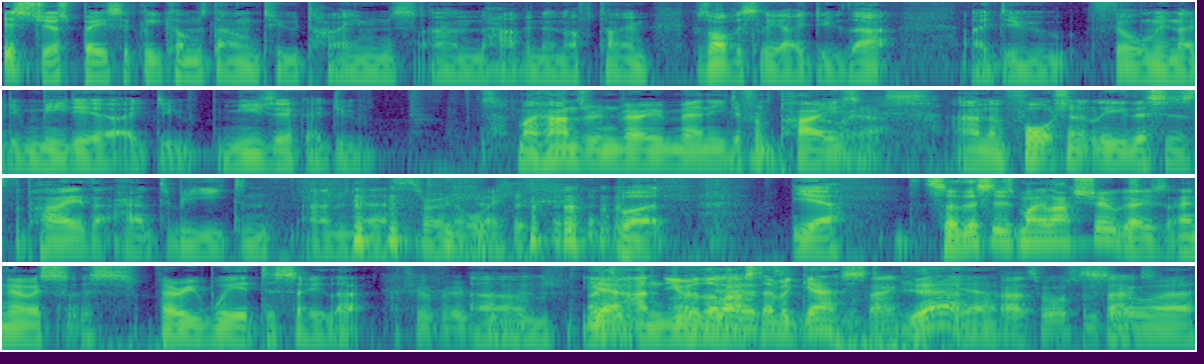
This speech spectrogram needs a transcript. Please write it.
it's just basically comes down to times and having enough time because obviously I do that. I do filming, I do media, I do music, I do. My hands are in very many different pies, Oh, yes. and unfortunately, this is the pie that had to be eaten and uh, thrown away. But yeah, so this is my last show, guys. I know it's it's very weird to say that. I feel very Um, privileged. yeah, did- and you were the Yeah, last it's- ever guest. Thank Yeah. Yeah. That's awesome. So Thanks. uh,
